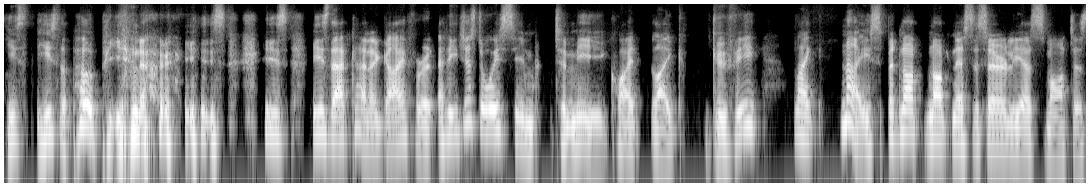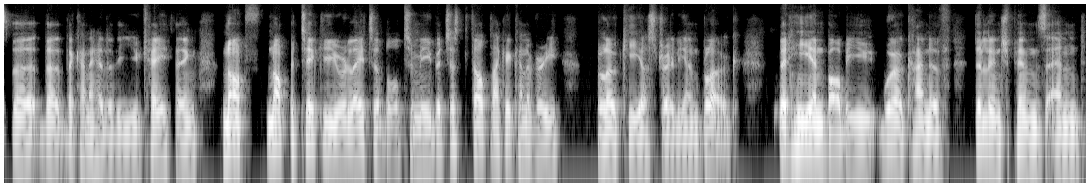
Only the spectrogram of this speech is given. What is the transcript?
he's he's the pope you know he's he's he's that kind of guy for it and he just always seemed to me quite like goofy like nice, but not not necessarily as smart as the the the kind of head of the UK thing. Not not particularly relatable to me, but just felt like a kind of very blokey Australian bloke. But he and Bobbie were kind of the linchpins, and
